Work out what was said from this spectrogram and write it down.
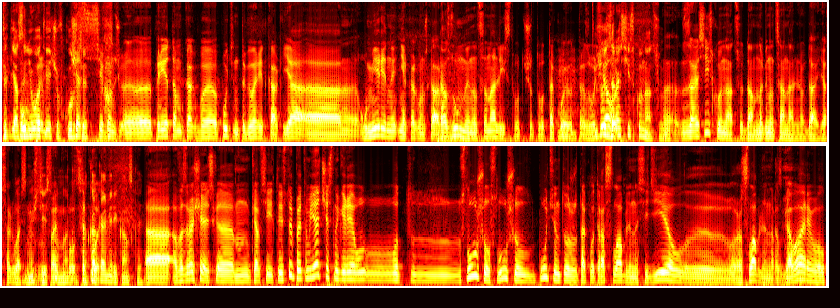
Так я за него отвечу, в курсе. Сейчас, секундочку. Э, при этом, как бы, Путин-то говорит как? Я э, умеренный, не, как он сказал, разумный националист. Вот что-то вот такое вот Ну, то есть прозвучало. за российскую нацию. Э, За российскую нацию, да, многонациональную, да, я согласен. Ну, естественно, многонациональная. Так как вот, американская. а, Возвращаясь м, ко всей этой истории, поэтому я, честно говоря, вот э, слушал, слушал, Путин тоже так вот расслабленно сидел, э, расслабленно разговаривал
